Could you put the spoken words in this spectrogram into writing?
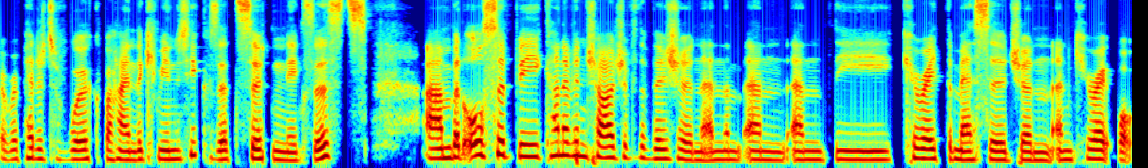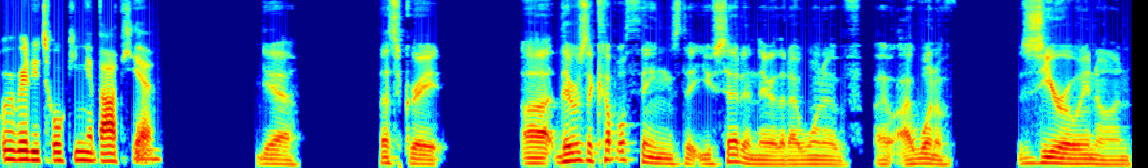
uh, repetitive work behind the community because that certainly exists, um, but also be kind of in charge of the vision and the, and and the curate the message and and curate what we're really talking about here. Yeah, that's great. Uh, there was a couple things that you said in there that I want to I, I want to zero in on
